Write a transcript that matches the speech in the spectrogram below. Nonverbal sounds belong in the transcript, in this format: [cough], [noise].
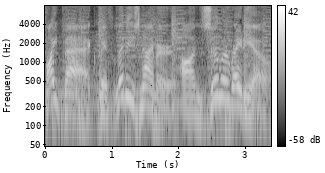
Fight Back with Libby Znaimer on Zoomer Radio.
